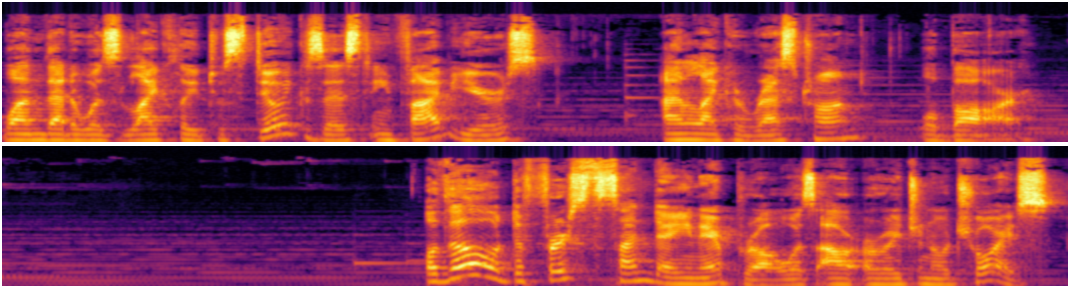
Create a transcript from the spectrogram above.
One that was likely to still exist in five years, unlike a restaurant or bar. Although the first Sunday in April was our original choice,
